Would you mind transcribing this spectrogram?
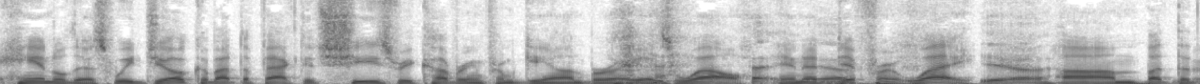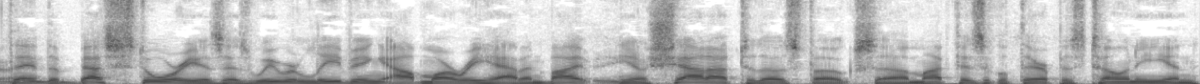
handle this. We joke about the fact that she's recovering from Guillain-Barré as well in yeah. a different way. Yeah. Um, but the thing, the best story is as we were leaving Albemarle Rehab, and by you know, shout out to those folks. Uh, my physical therapist Tony and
